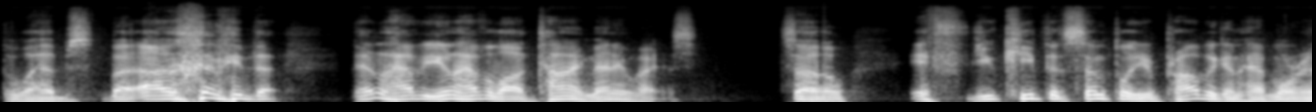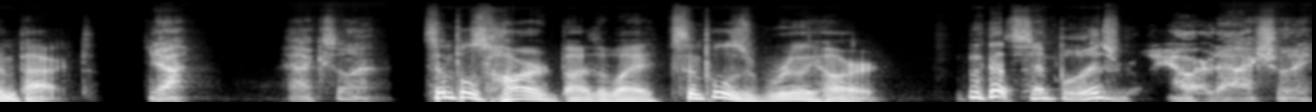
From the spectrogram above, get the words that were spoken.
the webs but uh, i mean the, they don't have you don't have a lot of time anyways. So if you keep it simple you're probably going to have more impact. Yeah. Excellent Simple's hard, by the way. Simple is really hard. Simple is really hard, actually.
